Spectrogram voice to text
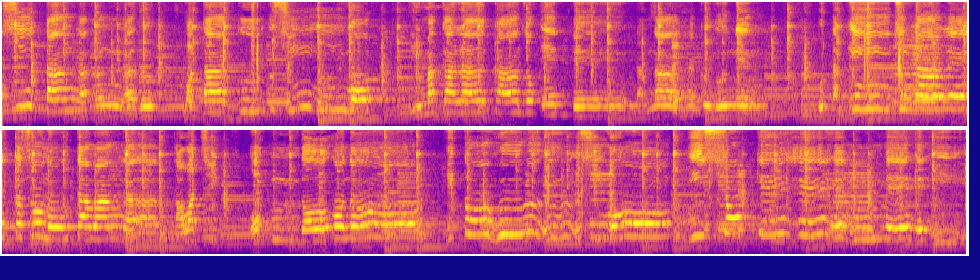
したがる私も今から数えて700年歌い継がれたその歌は河内音頭の一節を一生懸命に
